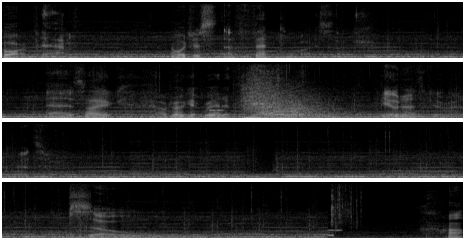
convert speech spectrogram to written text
Korriban. And we're just affected by such. And it's like, how do I get rid of it? You don't get rid of it. So... Huh.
